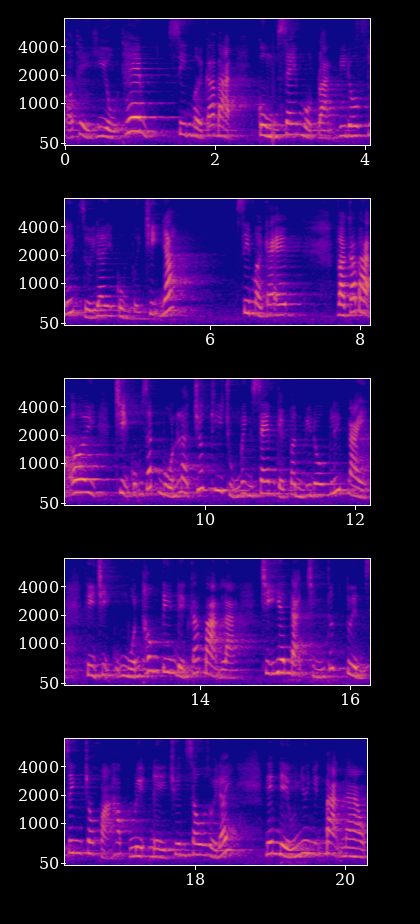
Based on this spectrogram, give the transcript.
có thể hiểu thêm, xin mời các bạn cùng xem một đoạn video clip dưới đây cùng với chị nhé. Xin mời các em. Và các bạn ơi, chị cũng rất muốn là trước khi chúng mình xem cái phần video clip này thì chị cũng muốn thông tin đến các bạn là chị Hiên đã chính thức tuyển sinh cho khóa học luyện đề chuyên sâu rồi đấy. Nên nếu như những bạn nào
